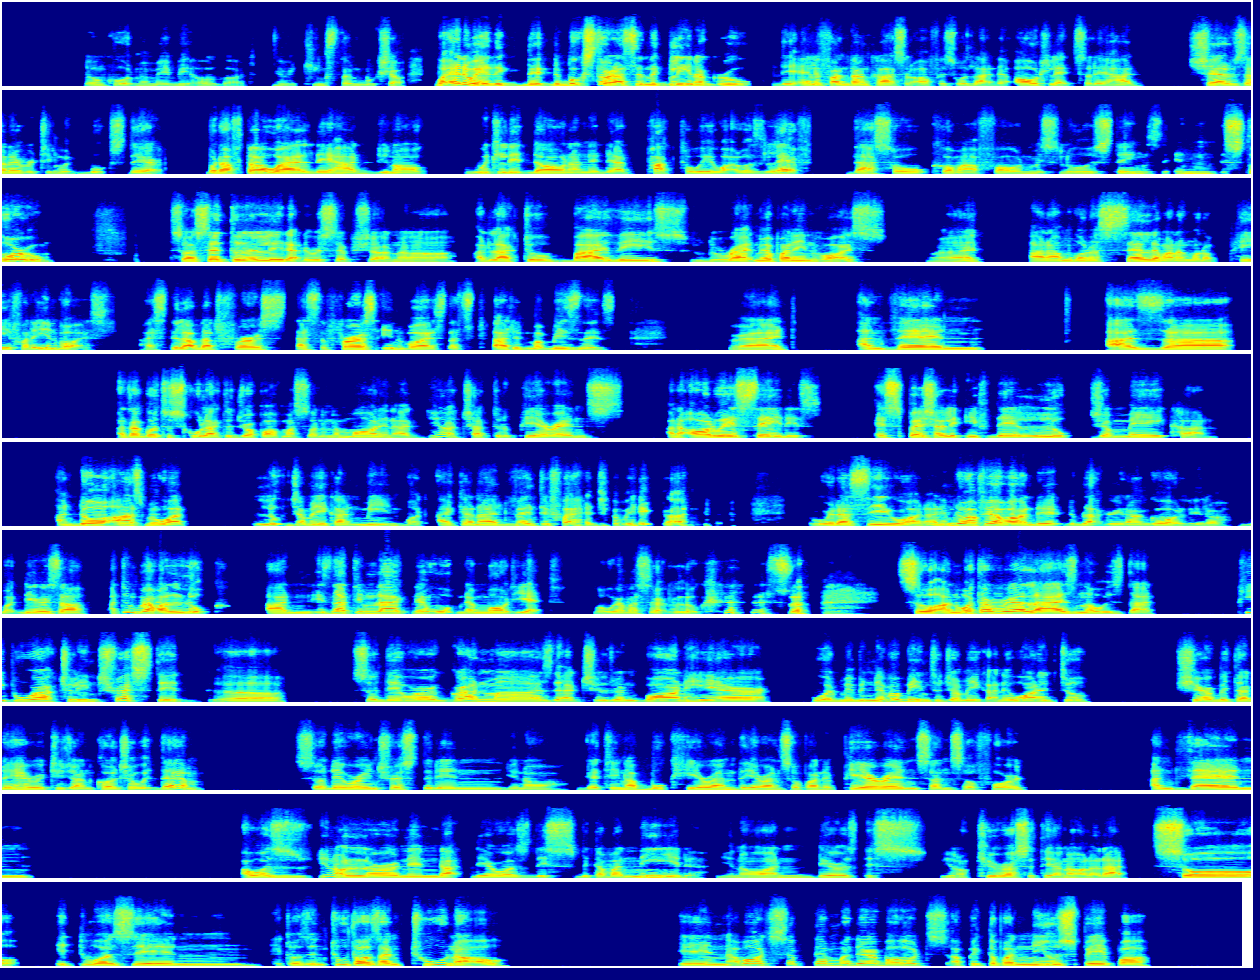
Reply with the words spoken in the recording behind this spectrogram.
don't quote me, maybe, oh God, maybe Kingston Bookshop. But anyway, the, the, the bookstore that's in the Gleaner Group, the Elephant and Castle office was like the outlet. So they had shelves and everything with books there. But after a while, they had, you know, whittled it down and they had packed away what was left. That's how come I found Miss Lou's things in the storeroom. So I said to the lady at the reception, uh, I'd like to buy these, write me up an invoice, right? And I'm going to sell them and I'm going to pay for the invoice. I still have that first, that's the first invoice that started my business, right? And then as uh, as I go to school, I like to drop off my son in the morning. I, you know, chat to the parents. And I always say this, especially if they look Jamaican. And don't ask me what look Jamaican mean, but I can identify a Jamaican when I see one. And you don't have to have on the, the black, green, and gold, you know. But there's a, I think we have a look and it's not even like they open them out yet, but we have a certain look. so, so, and what I realize now is that people were actually interested. Uh, so they were grandmas, they had children born here who had maybe never been to Jamaica, and they wanted to share a bit of the heritage and culture with them. So they were interested in, you know, getting a book here and there and so on, parents and so forth. And then I was, you know, learning that there was this bit of a need, you know, and there's this, you know, curiosity and all of that. So it was in it was in 2002 now. In about September thereabouts, I picked up a newspaper.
